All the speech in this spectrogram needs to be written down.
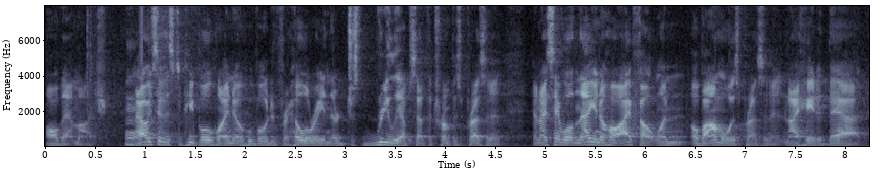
all that much. I always say this to people who I know who voted for Hillary and they're just really upset that Trump is president. And I say, well, now you know how I felt when Obama was president, and I hated that.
